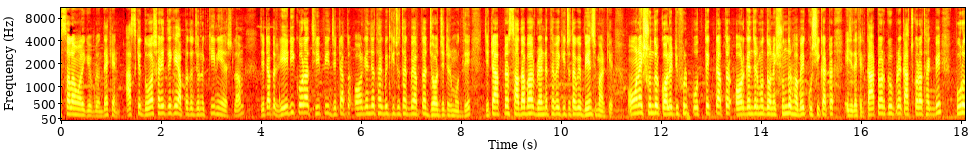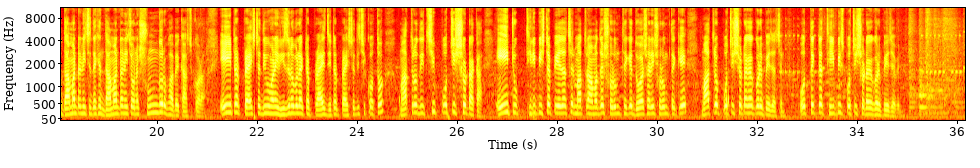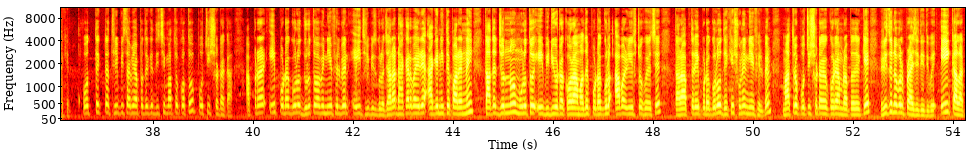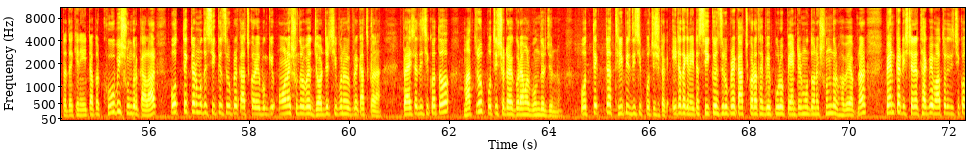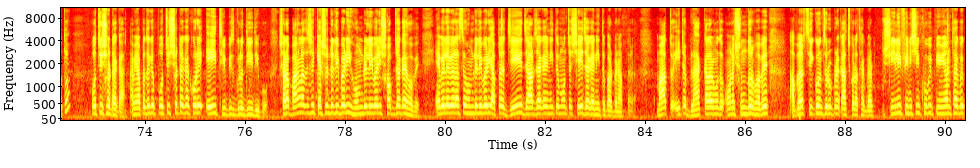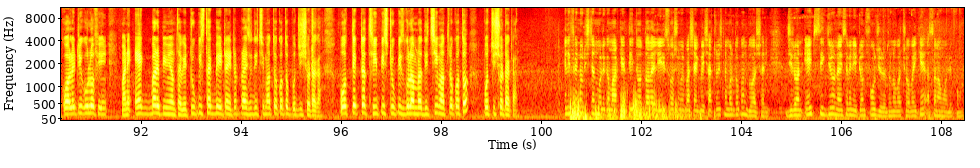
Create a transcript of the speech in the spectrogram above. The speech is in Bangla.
আসসালামু আলাইকুম ইব্রাহিম দেখেন, আজকে দোয়া শাড়ি থেকে আপনাদের জন্য কি নিয়ে আসলাম, যেটা আপনার রেডি করা থ্রি পিস যেটা আপনার অর্গেঞ্জা থাকবে, কিছু থাকবে আপনার জর্জেটের মধ্যে, যেটা আপনার সাদাবার ব্র্যান্ডের থাকবে, কিছু থাকবে বেঞ্চ মার্কের অনেক সুন্দর কোয়ালিটি ফুল প্রত্যেকটা আপনার অর্গেঞ্জার মধ্যে অনেক সুন্দরভাবে কুশি কাটা এই যে দেখেন কাটওয়ার্কের উপরে কাজ করা থাকবে, পুরো দামানটা নিচে দেখেন, দামানটা নিচে অনেক সুন্দরভাবে কাজ করা। এইটার প্রাইসটা দিব মানে রিজনেবল একটা প্রাইস যেটার প্রাইসটা দিচ্ছি কত? মাত্র দিচ্ছি পঁচিশশো টাকা। এই টু থ্রি পিসটা পেয়ে যাচ্ছেন মাত্র আমাদের শোরুম থেকে দোয়া শাড়ি শোরুম থেকে মাত্র পঁচিশশো টাকা করে পেয়ে যাচ্ছেন। প্রত্যেকটা থ্রি পিস পঁচিশশো টাকা করে পেয়ে যাবেন। প্রত্যেকটা থ্রি পিস আমি আপনাদেরকে দিচ্ছি মাত্র কত? পঁচিশশো টাকা। আপনারা এই প্রোডাক্টগুলো দ্রুতভাবে নিয়ে ফেলবেন এই থ্রি পিসগুলো যারা ঢাকার বাইরে আগে নিতে পারেন নাই, তাদের জন্য মূলত এই ভিডিওটা করা আমাদের প্রোডাক্টগুলো আবার রিস্টক হয়েছে। তারা আপনারা এই প্রোডাক্টগুলো দেখে শুনে নিয়ে ফেলবেন। মাত্র পঁচিশশো টাকা করে আমরা আপনাদেরকে রিজনেবল প্রাইসে দিয়ে দিব। এই কালারটা দেখেন, এইটা আপনার খুবই সুন্দর কালার প্রত্যেকটার মধ্যে সিকোয়েন্সের উপরে কাজ করে এবং কি অনেক সুন্দরভাবে জর্জের শিপনের উপরে কাজ করা। প্রাইসটা দিচ্ছি কত? মাত্র পঁচিশশো টাকা করে আমার বন্ধুদের জন্য। প্রত্যেকটা থ্রি পিস দিচ্ছি পঁচিশশো টাকা। এটা দেখেন এটা সিকোয়েন্সের উপরে কাজ করা থাকবে, পুরো প্যান্টের মধ্যে অনেক সুন্দরভাবে আপনার প্যান্ট কাট স্টাইলের থাকবে। মাত্র দিচ্ছি কত? পঁচিশশো টাকা। আমি আপনাদেরকে পঁচিশশো টাকা করে এই থ্রি পিসগুলো দিয়ে দিব। সারা বাংলাদেশে cash on delivery home delivery সব জায়গায় হবে। অ্যাভেলেবেল আছে হোম ডেলিভারি আপনারা যে যার জায়গায় নিতে মন চায় সেই জায়গায় নিতে পারবেন আপনারা। মাত্র এইটা ব্ল্যাক কালার মধ্যে অনেক সুন্দরভাবে আপনার সিকোয়েন্সের উপরে কাজ করা থাকবে। আর শিলি ফিনিশিং খুবই প্রিমিয়াম থাকবে কোয়ালিটিগুলো ফি মানে একবারে প্রিমিয়াম থাকবে। টু পিস থাকবে, এটা, এটার প্রাইস দিচ্ছি মাত্র কত? পঁচিশশো টাকা। প্রত্যেকটা থ্রি পিস টু পিসগুলো আমরা দিচ্ছি মাত্র কত? পঁচিশশো টাকা। এলিফেন্ট ইস্টার্ন মল্লিকা মার্কেট দ্বিতীয় তলায় লেডিস ওয়াশরুমের পাশে একবে সাতচল্লিশ নম্বর দোকান, দুয়ার সারি, zero one eight six zero nine seven eight one four zero. ধন্যবাদ সবাইকে, আসসালামু আলাইকুম।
